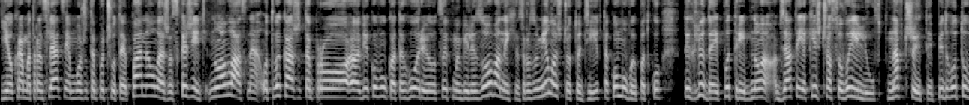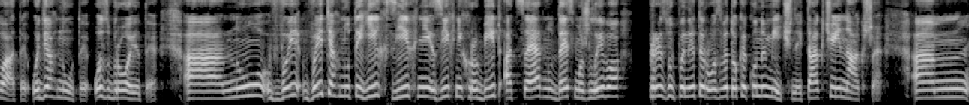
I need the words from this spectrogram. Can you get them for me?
Є окрема трансляція. Можете почути. Пане Олеже, скажіть, ну а власне, от ви кажете про е, вікову категорію цих мобілізованих, і зрозуміло, що тоді в такому випадку тих людей потрібно взяти якийсь часовий люфт, навчити, підготувати, одягнути, озброїти. А, Ну ви витягнути їх з їхні з їхніх робіт. А це ну десь можливо призупинити розвиток економічний, так чи інакше. Ем,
